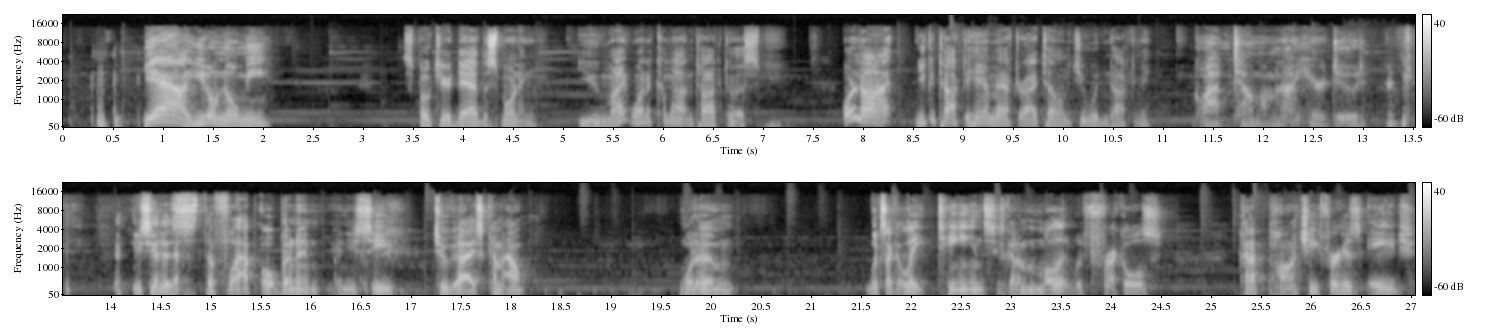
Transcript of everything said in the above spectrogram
yeah, you don't know me. Spoke to your dad this morning. You might want to come out and talk to us. Or not. You could talk to him after I tell him that you wouldn't talk to me. Go out and tell him I'm not here, dude. you see this the flap open and and you see two guys come out. One of them looks like a late teens. He's got a mullet with freckles, kind of paunchy for his age.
